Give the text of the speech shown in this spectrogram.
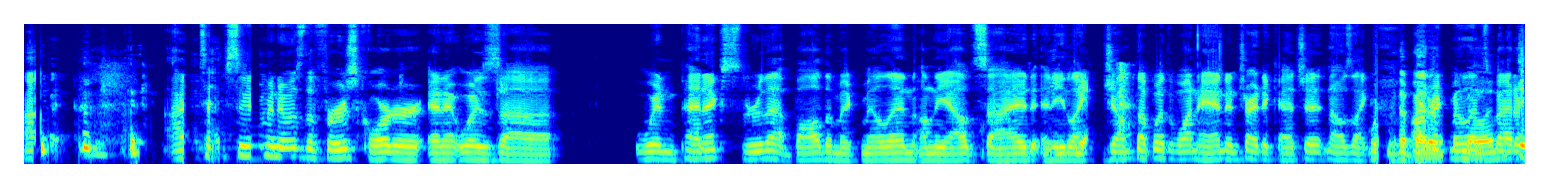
I, I texted him and it was the first quarter and it was uh when Penix threw that ball to McMillan on the outside and he like jumped up with one hand and tried to catch it and I was like, The better McMillan's McMillan. better.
